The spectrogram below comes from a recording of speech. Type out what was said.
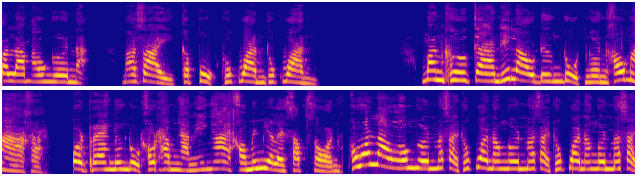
กำลังเอาเงินอะ มาใส่กระปุกทุกวันทุกวัน มันคือการที่เราดึงดูดเงินเข้ามาค่ะกดแรงดึงดูดเขาทำงานง่ายๆ เขาไม่มีอะไรซับซ้อน เพราะว่าเราเอาเงินมาใส่ทุกวัน เอาเงินมาใส่ทุกวัน เอาเงินมาใส่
